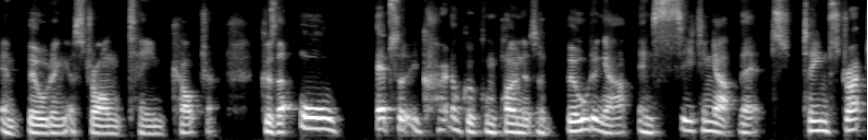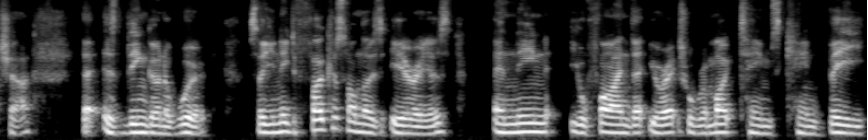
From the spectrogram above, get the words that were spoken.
and building a strong team culture because they're all absolutely critical components of building up and setting up that team structure that is then going to work. So you need to focus on those areas, and then you'll find that your actual remote teams can be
